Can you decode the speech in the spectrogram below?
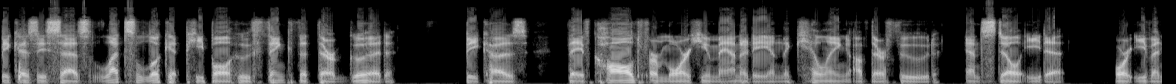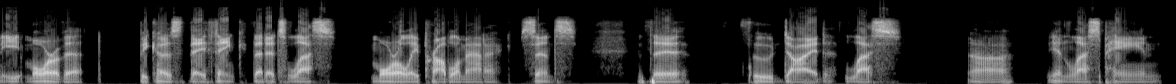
because he says, let's look at people who think that they're good because they've called for more humanity in the killing of their food and still eat it, or even eat more of it because they think that it's less morally problematic since the food died less uh, in less pain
